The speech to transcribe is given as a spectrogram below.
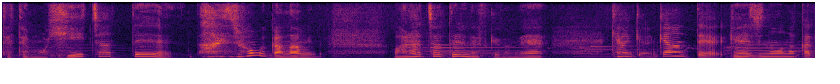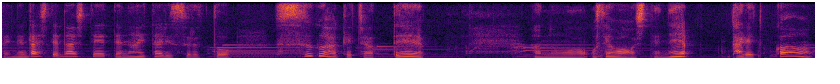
てても引いちゃって大丈夫かなみたいな。笑っちゃってるんですけどね。キャンキャンキャンってゲージの中でね出して出してって泣いたりするとすぐ開けちゃってあのお世話をしてねたりとか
